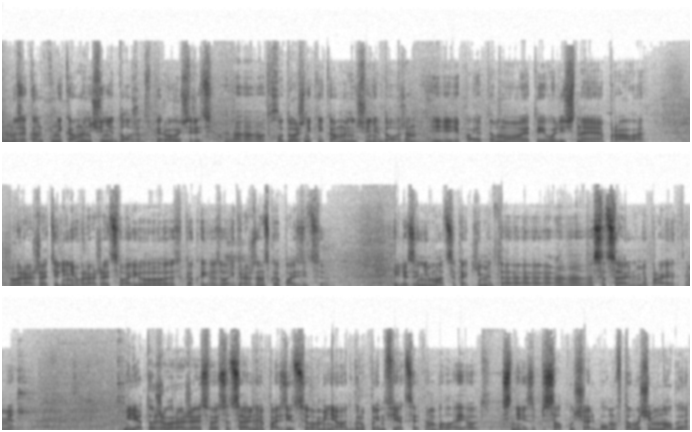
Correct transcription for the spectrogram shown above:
Музыкант никому ничего не должен, в первую очередь. А, вот художник никому ничего не должен. И поэтому это его личное право выражать или не выражать свою, как ее звать, гражданскую позицию. Или заниматься какими-то а, социальными проектами. Я тоже выражаю свою социальную позицию. У меня вот группа «Инфекция» там была, я вот с ней записал кучу альбомов. Там очень много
